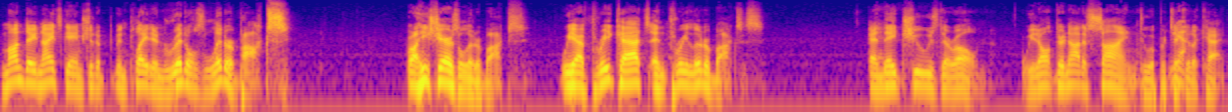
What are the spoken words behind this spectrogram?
Monday night's game should have been played in Riddle's litter box. Well, he shares a litter box. We have three cats and three litter boxes, and they choose their own. We don't. They're not assigned to a particular cat.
